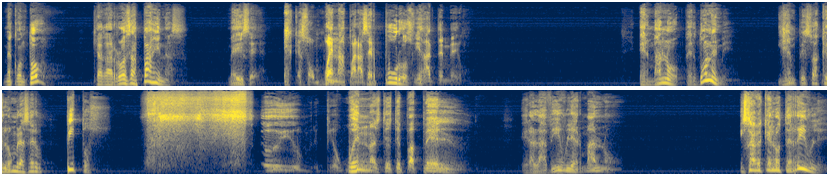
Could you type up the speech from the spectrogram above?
Me contó que agarró esas páginas. Me dice, es que son buenas para ser puros, fíjate. Hermano, perdóneme. Y empezó aquel hombre a hacer pitos. Uy, qué bueno es este papel. Era la Biblia, hermano. ¿Y sabe qué es lo terrible?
